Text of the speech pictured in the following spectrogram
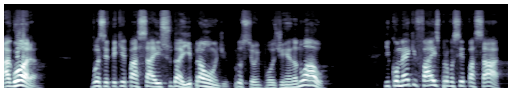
Agora, você tem que passar isso daí para onde? Para o seu imposto de renda anual. E como é que faz para você passar?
